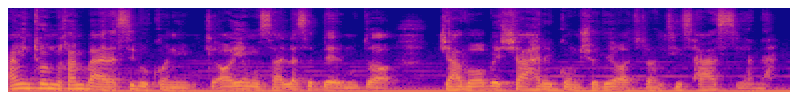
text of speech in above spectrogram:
همینطور می‌خوایم بررسی بکنیم که آیا مثلث برمودا جواب شهر گمشده آتلانتیس هست یا نه.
